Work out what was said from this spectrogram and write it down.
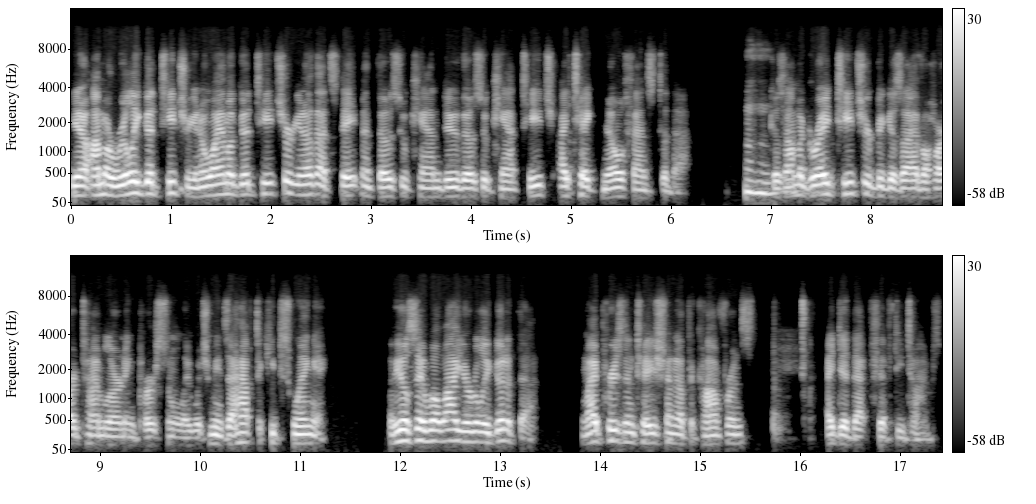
You know, I'm a really good teacher. You know why I'm a good teacher? You know that statement, those who can do, those who can't teach. I take no offense to that. Because mm-hmm. I'm a great teacher because I have a hard time learning personally, which means I have to keep swinging. And people say, well, wow, you're really good at that. My presentation at the conference, I did that 50 times,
